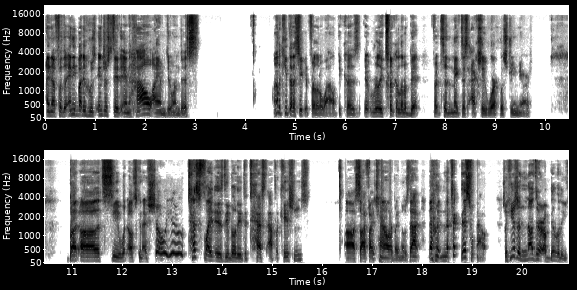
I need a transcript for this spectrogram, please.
And uh, for the, anybody who's interested in how I am doing this, I'm going to keep that a secret for a little while because it really took a little bit for, to make this actually work with StreamYard. But uh, let's see, what else can I show you? Test flight is the ability to test applications. Uh, Sci-Fi Channel, everybody knows that. Now, now check this one out. So here's another ability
